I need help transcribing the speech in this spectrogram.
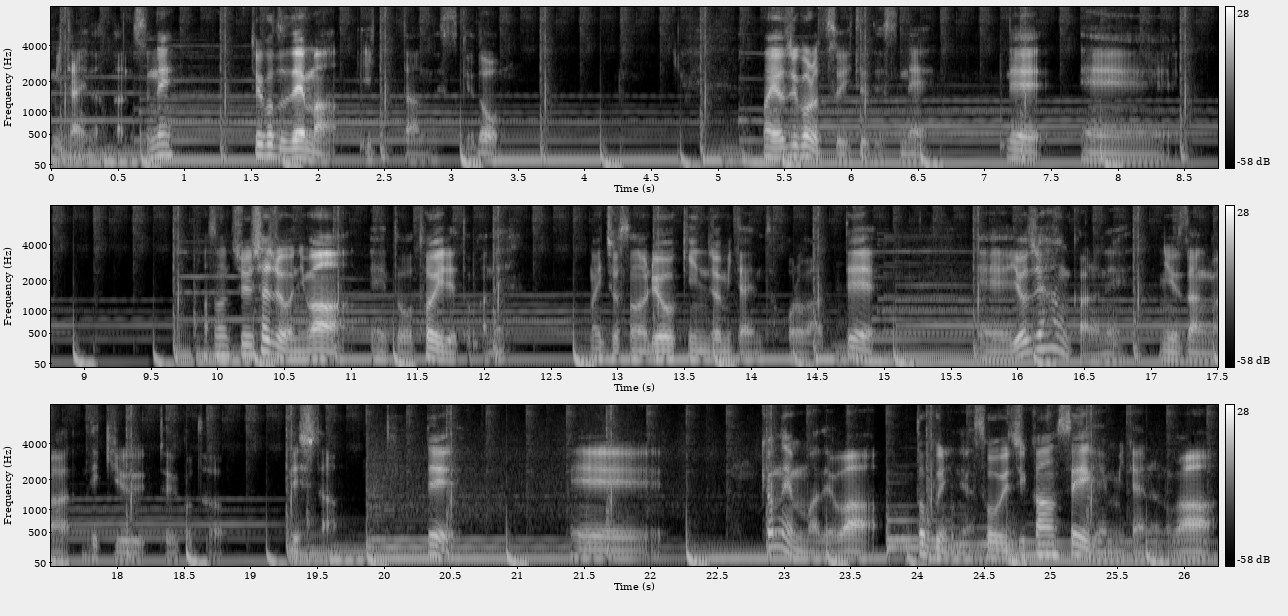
みたいだったんですね。ということで、まあ、行ったんですけど、まあ、4時頃着いてですね、で、えー、その駐車場には、えーと、トイレとかね、まあ、一応その料金所みたいなところがあって、えー、4時半からね、入山ができるということでした。で、えー、去年までは特にね、そういう時間制限みたいなのが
